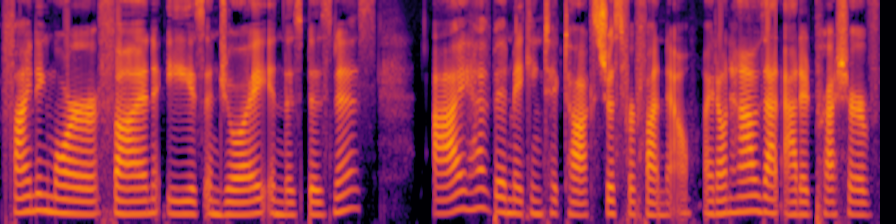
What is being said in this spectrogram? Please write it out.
finding more fun, ease, and joy in this business, I have been making TikToks just for fun now. I don't have that added pressure of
